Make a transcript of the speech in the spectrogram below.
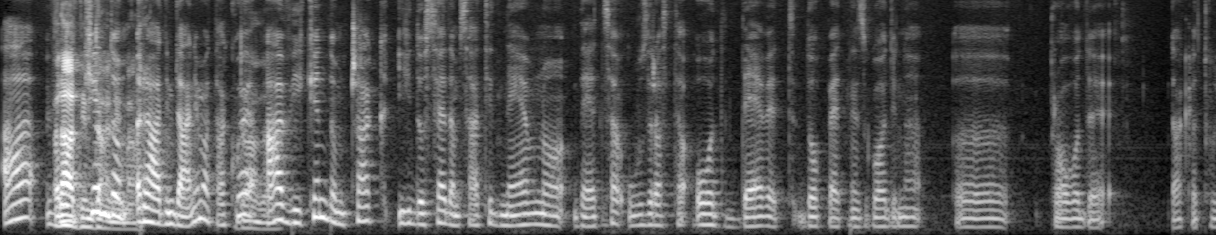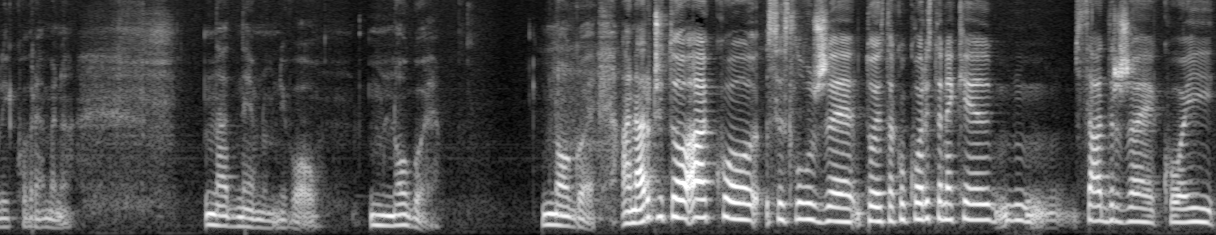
a vikendom, radnim danima, radnim danima tako da, je, da. a vikendom čak i do 7 sati dnevno deca uzrasta od 9 do 15 godina uh, provode dakle toliko vremena na dnevnom nivou. Mnogo je. Mnogo je. A naročito ako se služe, to jest ako koriste neke sadržaje koji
